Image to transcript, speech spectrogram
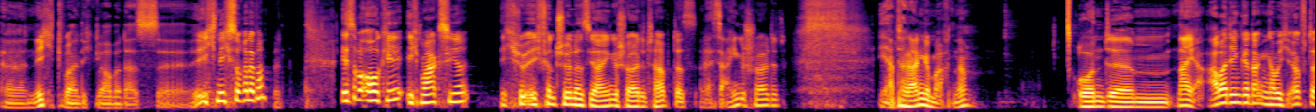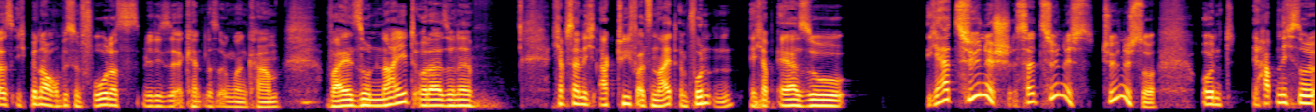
äh, nicht, weil ich glaube, dass äh, ich nicht so relevant bin. Ist aber auch okay. Ich mag es hier. Ich, ich finde schön, dass ihr eingeschaltet habt. Das, ist eingeschaltet? Ihr habt halt angemacht, ne? Und ähm, naja, aber den Gedanken habe ich öfters. Ich bin auch ein bisschen froh, dass mir diese Erkenntnis irgendwann kam, weil so Neid oder so eine, ich habe es ja nicht aktiv als Neid empfunden. Ich habe eher so, ja, zynisch, ist halt zynisch, zynisch so. Und habe nicht so,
